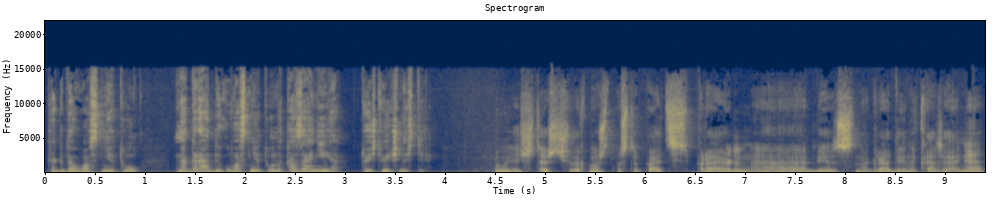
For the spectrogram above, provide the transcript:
когда у вас нету награды, у вас нету наказания, то есть вечности? Ну, я считаю, что человек может поступать правильно, без награды и наказания.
